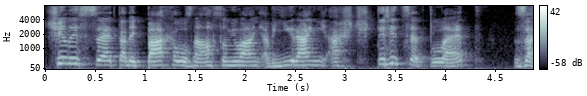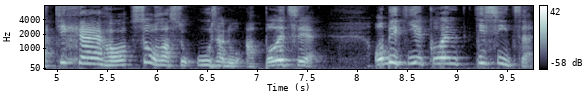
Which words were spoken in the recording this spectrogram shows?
čili se tady páchalo znásilňování a vydírání až 40 let za tichého souhlasu úřadu a policie. Obětí je kolem tisíce,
